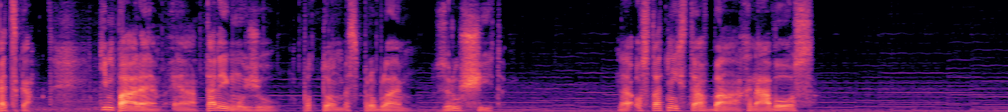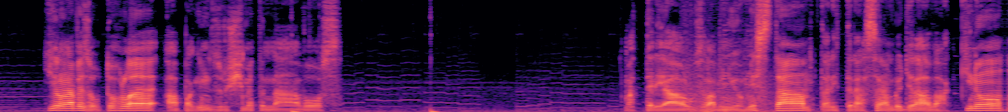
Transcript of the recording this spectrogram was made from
Pecka. Tím pádem já tady můžu potom bez problémů zrušit na ostatních stavbách návoz. Tíhle navezou tohle a pak jim zrušíme ten návoz materiálu z hlavního města. Tady teda se nám dodělává kino.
